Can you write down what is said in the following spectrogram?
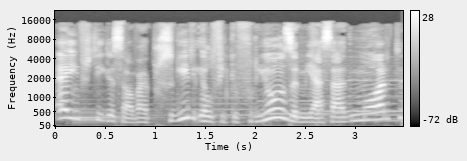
A investigação vai prosseguir, ele fica furioso, ameaçado de morte.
